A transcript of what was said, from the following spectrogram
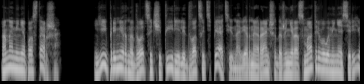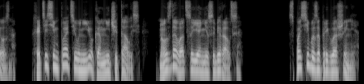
Она меня постарше. Ей примерно 24 или 25, и, наверное, раньше даже не рассматривала меня серьезно. Хотя симпатия у нее ко мне читалась, но сдаваться я не собирался. «Спасибо за приглашение»,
